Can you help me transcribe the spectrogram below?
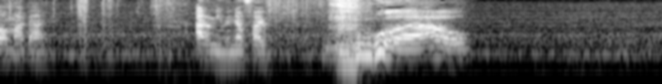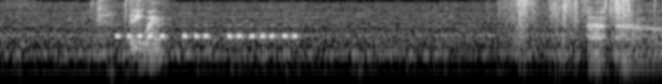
Oh, my bad. I don't even know if I wow. Anyway. Uh oh.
